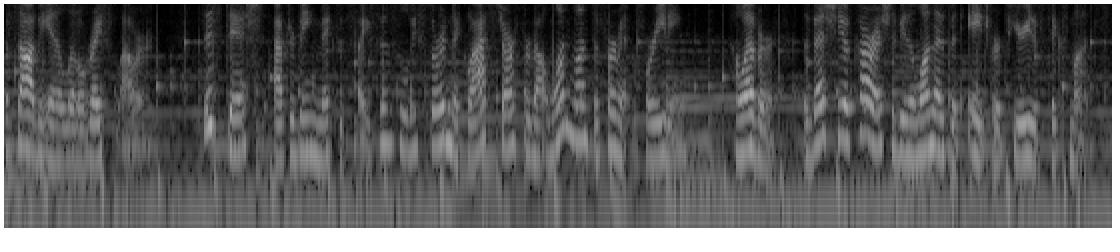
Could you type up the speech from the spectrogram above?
wasabi, and a little rice flour. This dish, after being mixed with spices, will be stored in a glass jar for about one month to ferment before eating. However, the best shiokara should be the one that has been aged for a period of six months.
